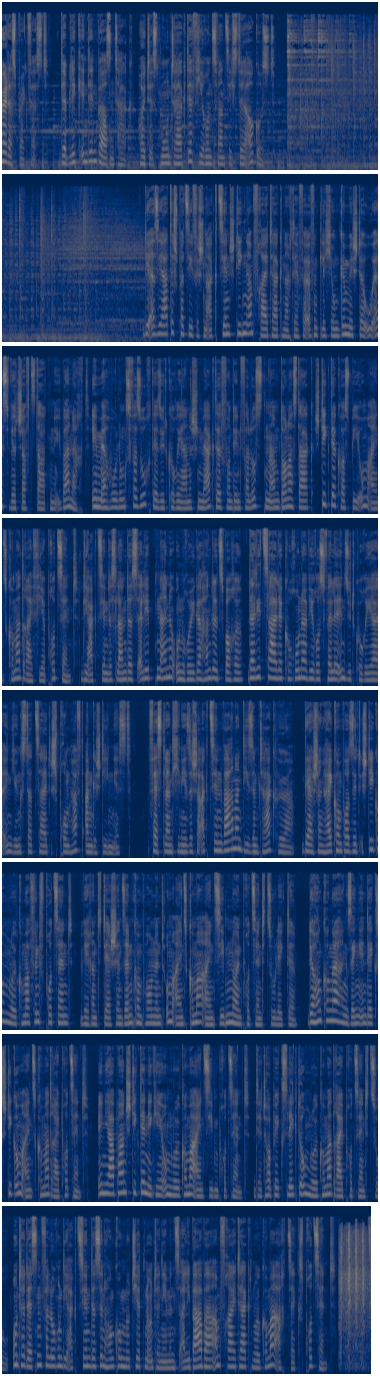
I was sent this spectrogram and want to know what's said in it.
Traders Breakfast. Der Blick in den Börsentag. Heute ist Montag, der 24. August. Die asiatisch-pazifischen Aktien stiegen am Freitag nach der Veröffentlichung gemischter US-Wirtschaftsdaten über Nacht. Im Erholungsversuch der südkoreanischen Märkte von den Verlusten am Donnerstag stieg der Kospi um 1,34 Prozent. Die Aktien des Landes erlebten eine unruhige Handelswoche, da die Zahl der Coronavirus-Fälle in Südkorea in jüngster Zeit sprunghaft angestiegen ist. Festlandchinesische Aktien waren an diesem Tag höher. Der Shanghai Composite stieg um 0,5 Prozent, während der Shenzhen Component um 1,179 Prozent zulegte. Der Hongkonger Hang Seng Index stieg um 1,3 Prozent. In Japan stieg der Nikkei um 0,17 Prozent. Der Topix legte um 0,3 Prozent zu. Unterdessen verloren die Aktien des in Hongkong notierten Unternehmens Alibaba am Freitag 0,86 Prozent.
